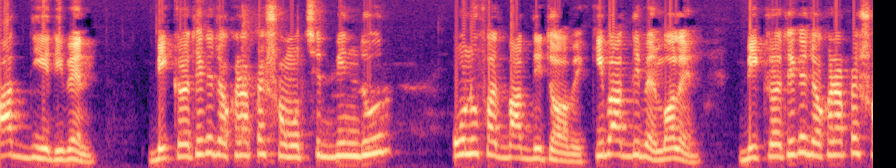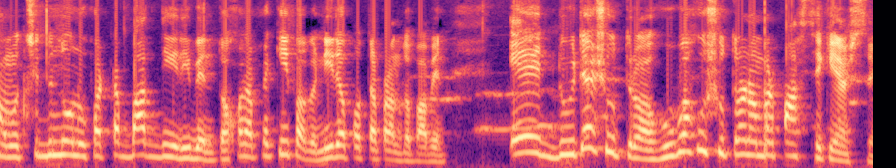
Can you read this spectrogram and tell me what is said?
বাদ দিয়ে দিবেন, বিক্রয় থেকে যখন আপনি সমচ্ছেদ বিন্দুর অনুপাত বাদ দিতে হবে, কি বাদ দিবেন বলেন? বিক্রয় থেকে যখন আপনি সমচ্ছেদ বিন্দু অনুপাতটা বাদ দিয়ে দিবেন, তখন আপনি কি পাবেন? নিরাপত্তা প্রান্ত পাবেন। এই দুইটা সূত্র হুবাহু সূত্র নাম্বার পাঁচ থেকে আসছে।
